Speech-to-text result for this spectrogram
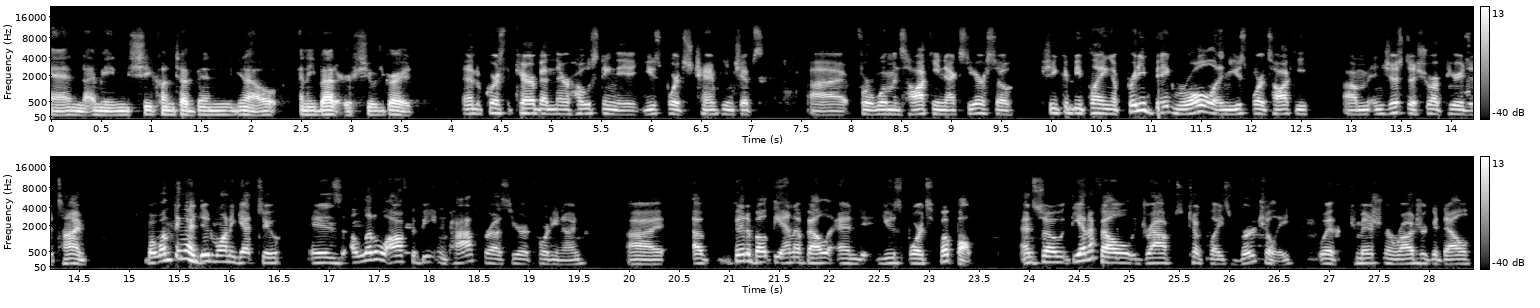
And i mean she couldn't have been you know any better. She was great. And of course the carabin they're hosting the u sports championships uh, for women's hockey next year. So she could be playing a pretty big role in u sports hockey um, in just a short period of time but one thing i did want to get to is a little off the beaten path for us here at 49 uh, a bit about the NFL and U Sports football. And so the NFL draft took place virtually with Commissioner Roger Goodell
